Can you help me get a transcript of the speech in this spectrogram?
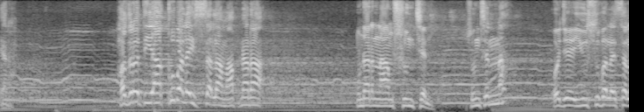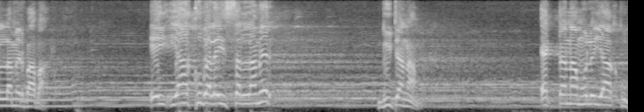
এরা। হজরত ইয়াকুব আলাইসাল্লাম আপনারা ওনার নাম শুনছেন? শুনছেন না? ওই যে ইউসুফ আলাইসাল্লামের বাবা। এই ইয়াকুব আলাইসাল্লামের দুইটা নাম। একটা নাম হলো ইয়াকুব,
